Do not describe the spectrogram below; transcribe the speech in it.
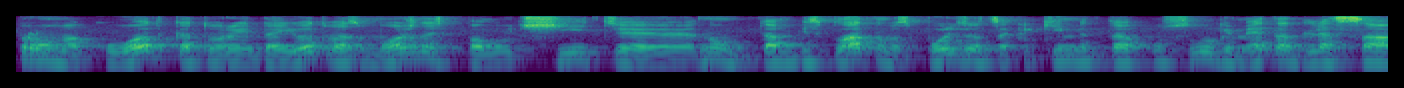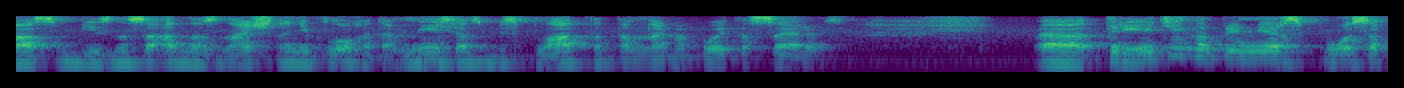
промокод, который дает возможность получить, э, ну, там бесплатно воспользоваться какими-то услугами. Это для SaaS бизнеса однозначно неплохо. Там месяц бесплатно там на какой-то сервис. Э, третий, например, способ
